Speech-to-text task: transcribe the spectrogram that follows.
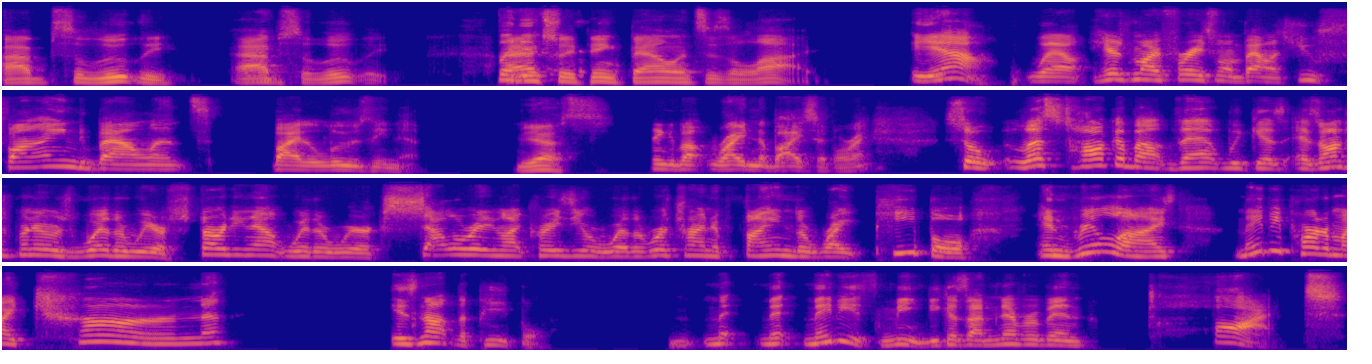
Absolutely. Absolutely. But I actually think balance is a lie. Yeah. Well, here's my phrase on balance. You find balance by losing it. Yes. think about riding a bicycle, right? So let's talk about that because as entrepreneurs, whether we are starting out, whether we're accelerating like crazy, or whether we're trying to find the right people and realize maybe part of my churn is not the people. Maybe it's me because I've never been taught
